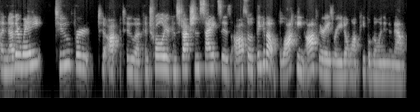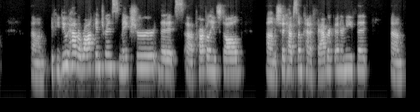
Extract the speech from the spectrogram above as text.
another way to for to uh, to uh, control your construction sites is also think about blocking off areas where you don't want people going in and out. Um, if you do have a rock entrance, make sure that it's uh, properly installed. Um, it should have some kind of fabric underneath it. Um,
